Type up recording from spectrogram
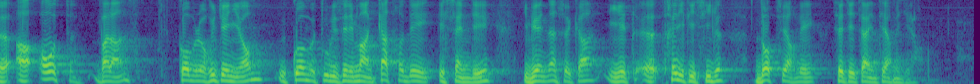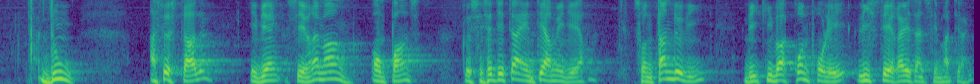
euh, à haute valence, comme le ruthénium ou comme tous les éléments 4D et 5D, eh bien dans ce cas, il est euh, très difficile d'observer cet état intermédiaire. D'où, à ce stade, eh bien, c'est vraiment, on pense, que c'est cet état intermédiaire, son temps de vie, qui va contrôler l'hystérèse dans ces matériaux.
